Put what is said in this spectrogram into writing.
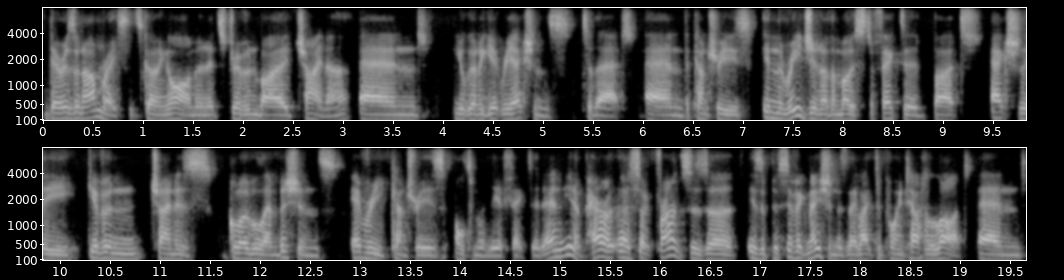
there is an arm race that's going on and it's driven by China. And you're going to get reactions to that. And the countries in the region are the most affected. But actually, given China's global ambitions, every country is ultimately affected. And you know, Para, uh, sorry, France is a is a Pacific nation, as they like to point out a lot. And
